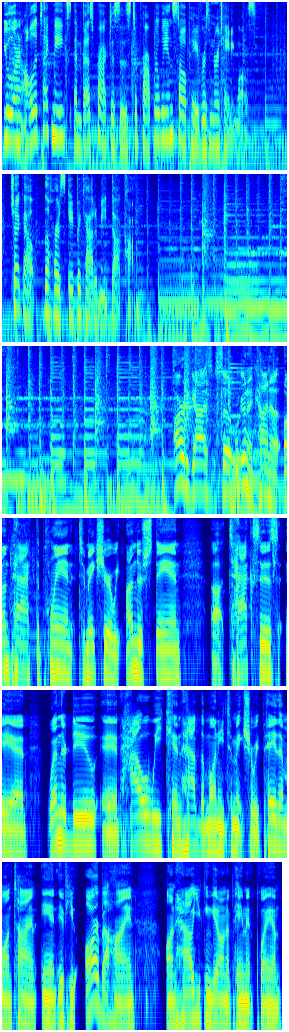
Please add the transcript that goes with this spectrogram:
You'll learn all the techniques and best practices to properly install pavers and retaining walls. Check out thehardscapeacademy.com. Alrighty, guys. So we're going to kind of unpack the plan to make sure we understand uh, taxes and when they're due and how we can have the money to make sure we pay them on time. And if you are behind, on how you can get on a payment plan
